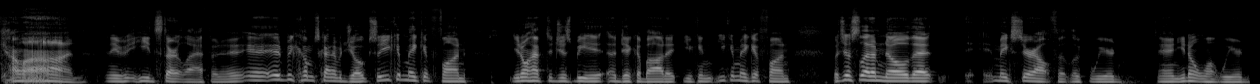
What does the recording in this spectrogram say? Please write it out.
come on and he'd start laughing. It, it becomes kind of a joke, so you can make it fun. You don't have to just be a dick about it. You can you can make it fun, but just let them know that it makes their outfit look weird, and you don't want weird.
